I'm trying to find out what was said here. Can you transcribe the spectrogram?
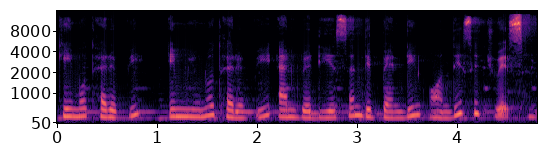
chemotherapy, immunotherapy, and radiation depending on the situation.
